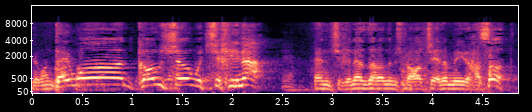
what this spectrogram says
They want, kosher with shekhinah. And shekhinah is not on the mishpahal. hasot.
